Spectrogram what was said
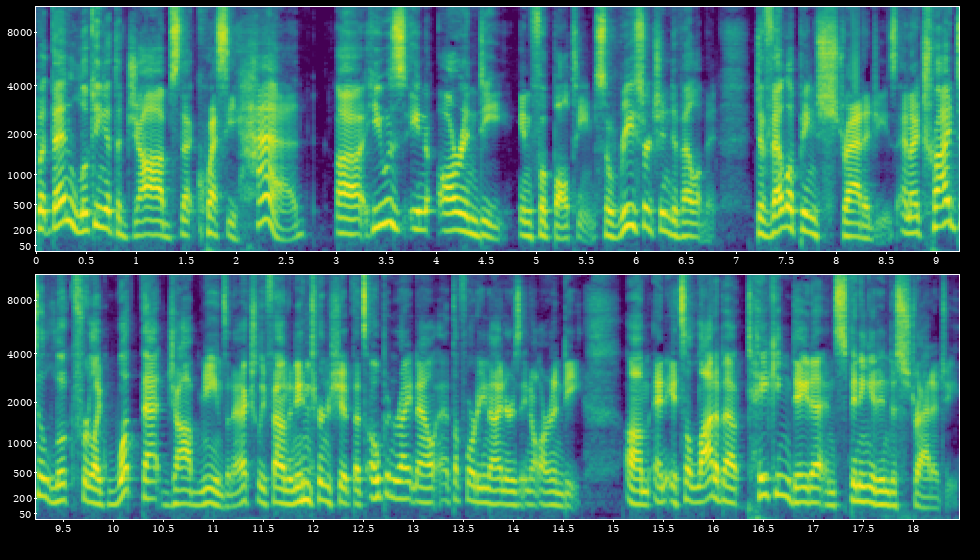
But then looking at the jobs that Kwesi had, uh, he was in R and D in football teams, so research and development developing strategies. And I tried to look for like what that job means. And I actually found an internship that's open right now at the 49ers in R&D. Um, and it's a lot about taking data and spinning it into strategy.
